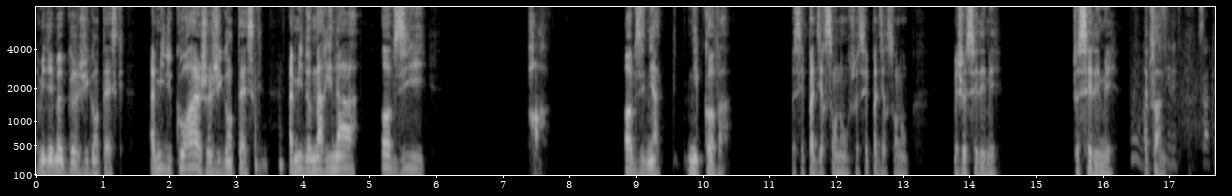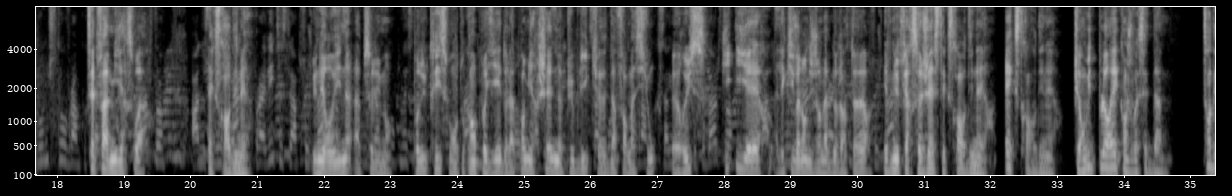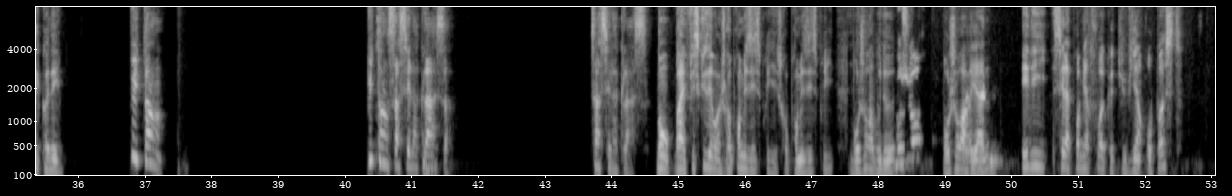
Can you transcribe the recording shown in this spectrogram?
ami des mugs gigantesques, ami du courage gigantesque, ami de Marina Ovzi... Ha. Nikova. Je sais pas dire son nom, je sais pas dire son nom, mais je sais l'aimer. Je sais l'aimer. Cette femme. Cette femme hier soir. Extraordinaire. Une héroïne, absolument. Productrice ou en tout cas employée de la première chaîne publique d'information euh, russe qui hier, à l'équivalent du journal de 20 heures, est venue faire ce geste extraordinaire. Extraordinaire. J'ai envie de pleurer quand je vois cette dame. Sans déconner. Putain Putain, ça c'est la classe ça, c'est la classe. Bon, bref, excusez-moi, je reprends mes esprits. Je reprends mes esprits. Bonjour à vous deux. Bonjour. Bonjour Ariane. Elie, c'est la première fois que tu viens au poste.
